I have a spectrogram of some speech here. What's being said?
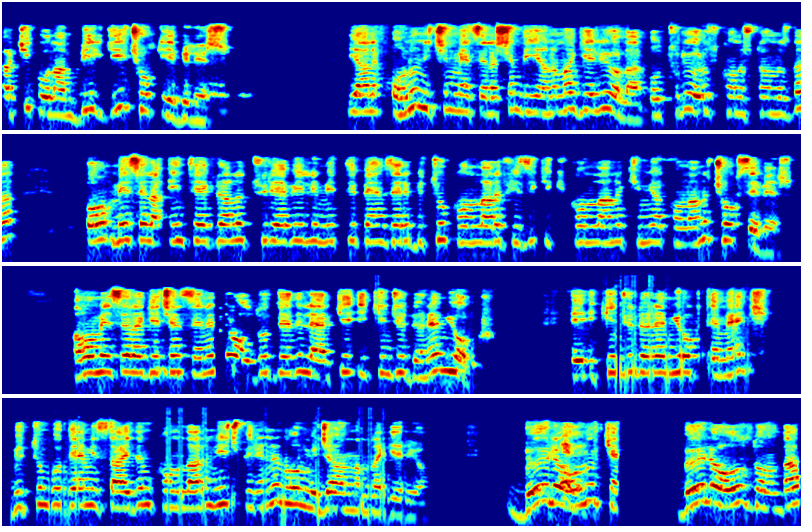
dakik olan bilgiyi çok iyi bilir. Yani onun için mesela şimdi yanıma geliyorlar, oturuyoruz konuştuğumuzda o mesela integralı, türevi, limitli, benzeri bütün konuları, fizik iki konularını, kimya konularını çok sever. Ama mesela geçen sene ne oldu? Dediler ki ikinci dönem yok. E ikinci dönem yok demek bütün bu demin saydığım konuların hiçbirinin olmayacağı anlamına geliyor. Böyle Evet. olurken, böyle olduğunda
